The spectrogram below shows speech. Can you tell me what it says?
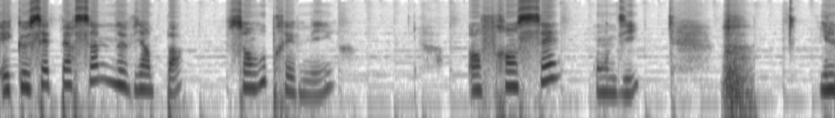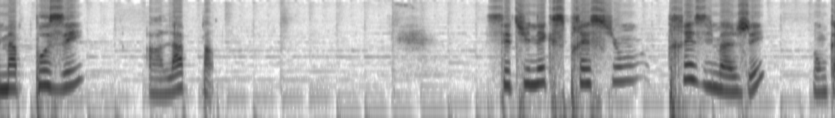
et que cette personne ne vient pas sans vous prévenir, en français, on dit Il m'a posé un lapin. C'est une expression très imagée. Donc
